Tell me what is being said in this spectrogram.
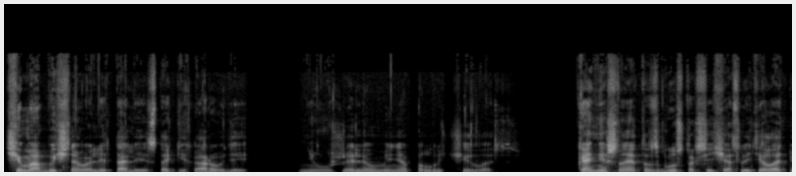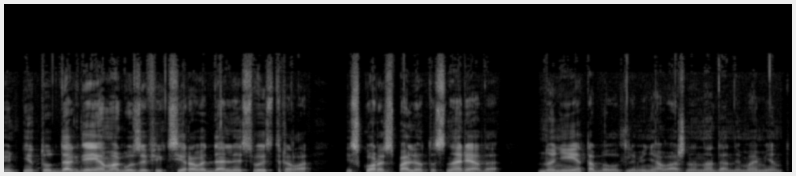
чем обычно вылетали из таких орудий. Неужели у меня получилось? Конечно, этот сгусток сейчас летел отнюдь не туда, где я могу зафиксировать дальность выстрела и скорость полета снаряда, но не это было для меня важно на данный момент.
